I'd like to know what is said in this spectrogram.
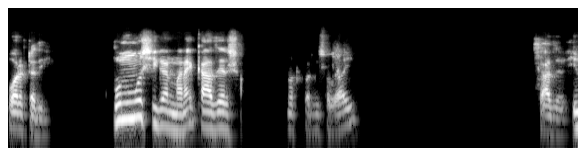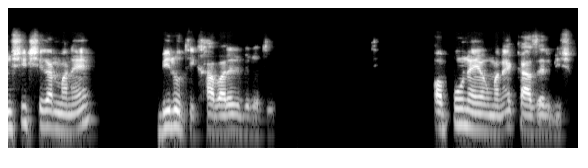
পরেরটা দিই কুন্মু মানে কাজের নোট করেন সবাই। কাজের হিউসিক শিগান মানে বিরতি, খাবারের বিরতি। অপুনেয়ং মানে কাজের বিষয়।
